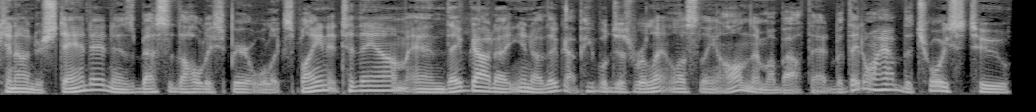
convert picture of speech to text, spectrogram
can understand it and as best as the Holy Spirit will explain it to them. And they've got a, you know, they've got people just relentlessly on them about that, but they don't have the choice to,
